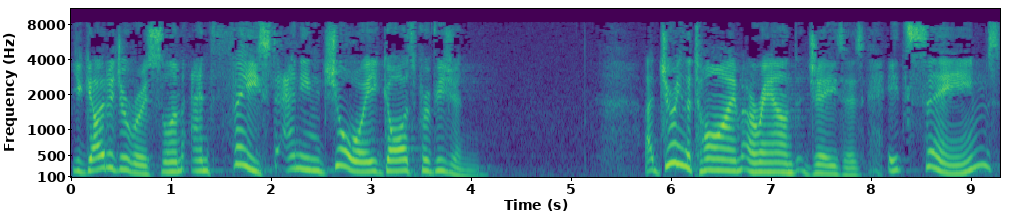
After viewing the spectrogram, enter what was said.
you go to Jerusalem and feast and enjoy God's provision. Uh, during the time around Jesus, it seems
